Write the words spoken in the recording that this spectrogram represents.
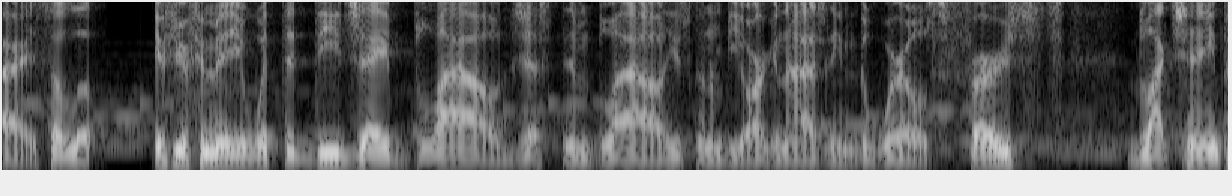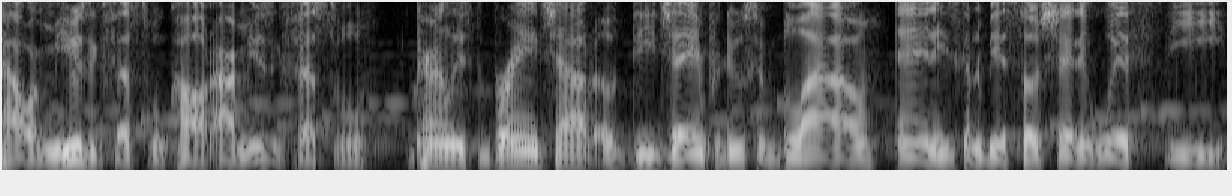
All right, so look, if you're familiar with the DJ 3LAU, Justin Blau, he's going to be organizing the world's first blockchain power music festival called Our Music Festival. Apparently, it's the brainchild of DJ and producer 3LAU, and he's going to be associated with the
